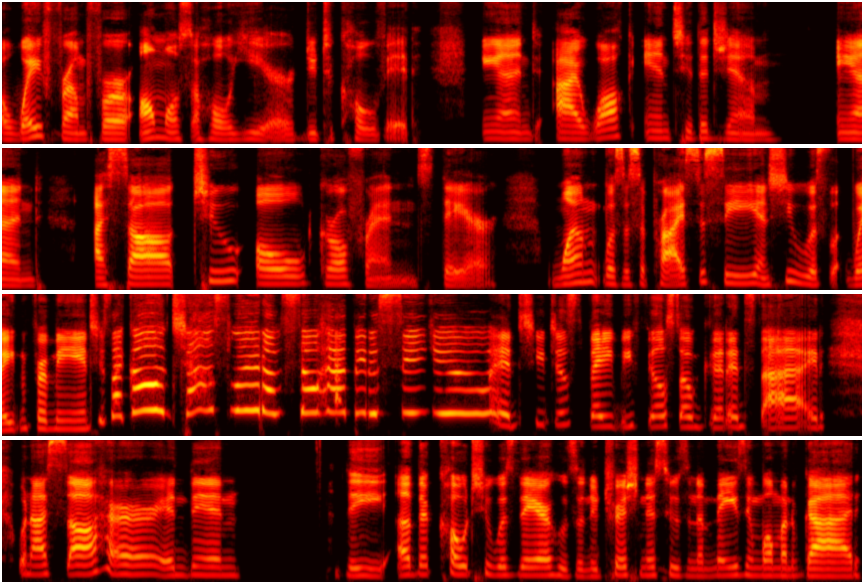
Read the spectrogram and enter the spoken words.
away from for almost a whole year due to COVID. And I walk into the gym and I saw two old girlfriends there. One was a surprise to see, and she was waiting for me. And she's like, Oh, Jocelyn, I'm so happy to see you. And she just made me feel so good inside when I saw her. And then the other coach who was there, who's a nutritionist, who's an amazing woman of God,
